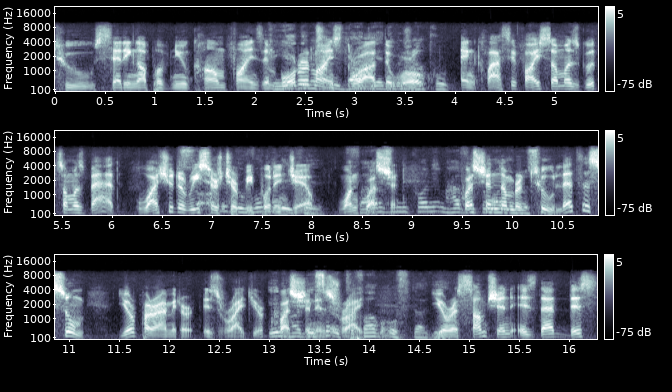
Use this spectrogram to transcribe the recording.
to setting up of new confines and borderlines throughout the world and classify some as good, some as bad. Why should a researcher be put in jail? One question. Question number two. Let's assume your parameter is right, your question is right. Your assumption is that this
